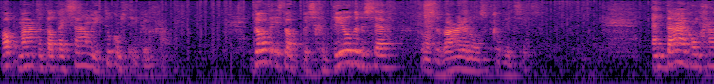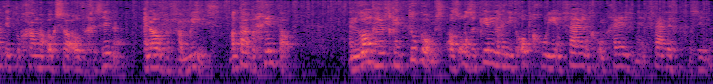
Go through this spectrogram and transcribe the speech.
Wat maakt het dat wij samen die toekomst in kunnen gaan? Dat is dat gedeelde besef van onze waarden en onze tradities. En daarom gaat dit programma ook zo over gezinnen en over families. Want daar begint dat. Een land heeft geen toekomst als onze kinderen niet opgroeien in veilige omgevingen, in veilige gezinnen.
